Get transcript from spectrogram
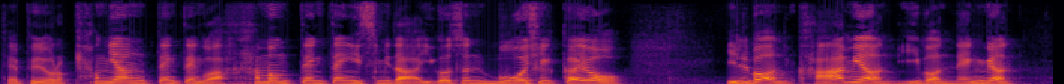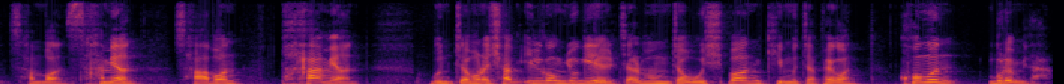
대표적으로 평양 땡땡과 함흥 땡땡이 있습니다. 이것은 무엇일까요? 1번 가면, 2번 냉면, 3번 사면, 4번 파면. 문자번호 샵 1061, 짧은 문자 50원, 긴 문자 100원, 콩은 무료입니다.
